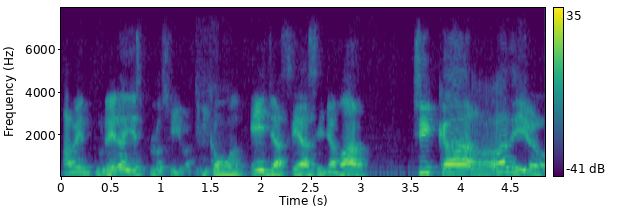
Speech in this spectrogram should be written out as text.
aventurera y explosiva. Y como ella se hace llamar, Chica Radio.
